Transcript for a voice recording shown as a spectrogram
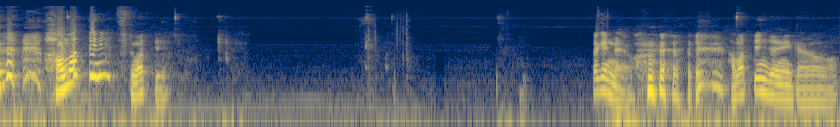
ハマってね？ちょっと待って。ふざけんなよ。ハマってんじゃねえかよ。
